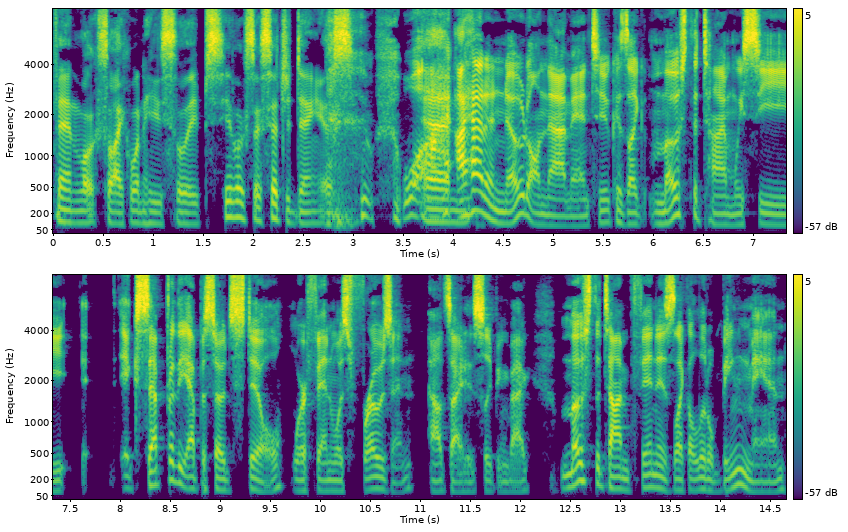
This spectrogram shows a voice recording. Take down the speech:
Finn looks like when he sleeps. He looks like such a dingus. well, I, I had a note on that, man, too, because like most of the time we see, except for the episode still where Finn was frozen outside his sleeping bag, most of the time Finn is like a little bean man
